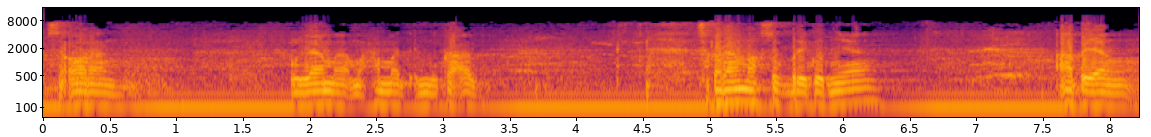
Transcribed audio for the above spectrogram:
seorang ulama Muhammad Ibn Ka'ab. Sekarang maksud berikutnya apa yang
